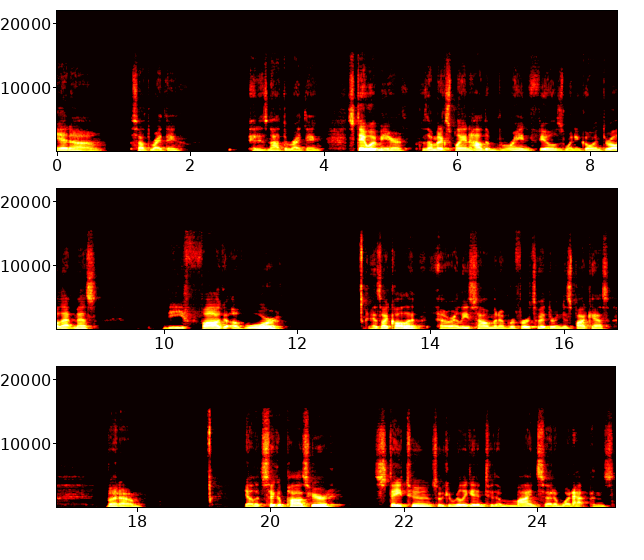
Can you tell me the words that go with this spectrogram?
And uh, it's not the right thing. It is not the right thing. Stay with me here because I'm going to explain how the brain feels when you're going through all that mess. The fog of war as I call it, or at least how I'm going to refer to it during this podcast. But um, yeah, let's take a pause here. Stay tuned so we can really get into the mindset of what happens,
